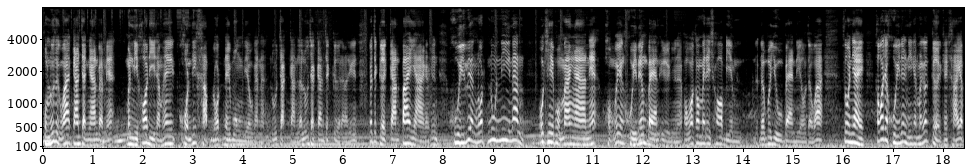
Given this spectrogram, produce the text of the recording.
ผมรู้สึกว่าการจัดงานแบบนี้มันมีข้อดีทำให้คนที่ขับรถในวงเดียวกันนะรู้จักกันแล้วรู้จักกันจะเกิดอะไรขึ้น ก็จะเกิดการป้ายยากันขึ้น คุยเรื่องรถนู่นนี่นั่น โอเค ผมมางานเนี้ยผมก็ยังคุยเรื่องแบรนด์อื่นอยู่นะ เพราะว่าก็ไม่ได้ชอบ BMW แบรนด์เดียว แต่ว่าส่วนใหญ่เขาก็จะคุยเรื่องนี้กันมันก็เกิดคล้ายๆกับ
